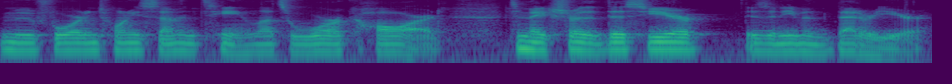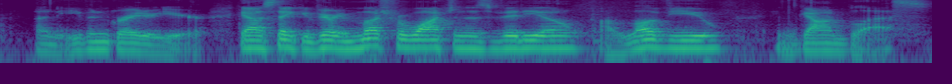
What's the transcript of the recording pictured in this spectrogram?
move forward in 2017. Let's work hard to make sure that this year is an even better year, an even greater year. Guys, thank you very much for watching this video. I love you, and God bless.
